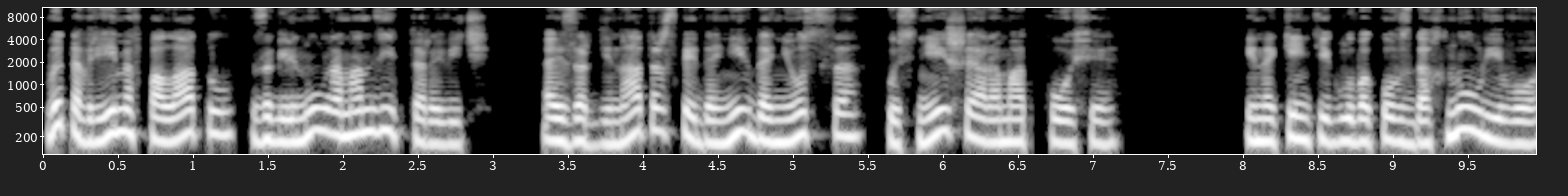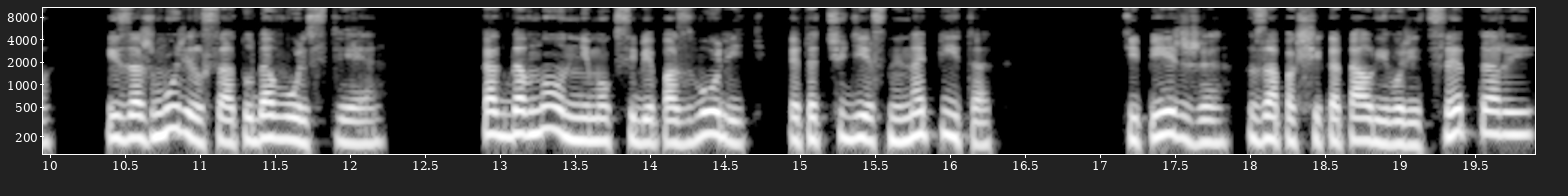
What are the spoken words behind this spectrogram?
В это время в палату заглянул Роман Викторович, а из ординаторской до них донесся вкуснейший аромат кофе. Иннокентий глубоко вздохнул его и зажмурился от удовольствия. Как давно он не мог себе позволить этот чудесный напиток. Теперь же запах щекотал его рецепторы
